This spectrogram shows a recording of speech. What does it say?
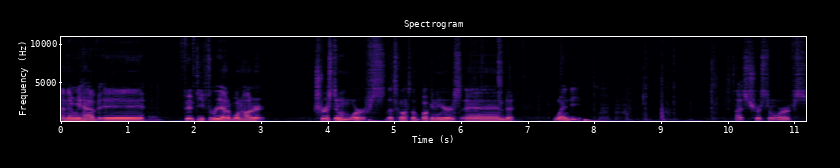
And then we have a 53 out of 100. Tristan Wirfs. That's going to the Buccaneers. And Wendy. That's Tristan Wirfs.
